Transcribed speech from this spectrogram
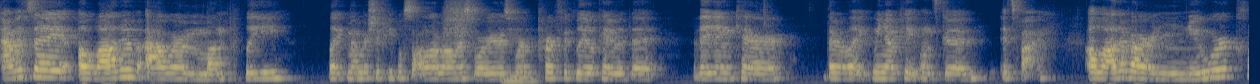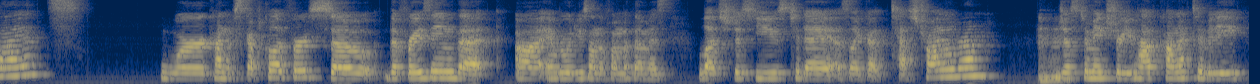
I would say a lot of our monthly like membership people, so all our wellness warriors, were perfectly okay with it. They didn't care they're like, we know Kaitlin's good, it's fine. A lot of our newer clients were kind of skeptical at first, so the phrasing that uh, Amber would use on the phone with them is, let's just use today as like a test trial run, Mhm. just to make sure you have connectivity,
